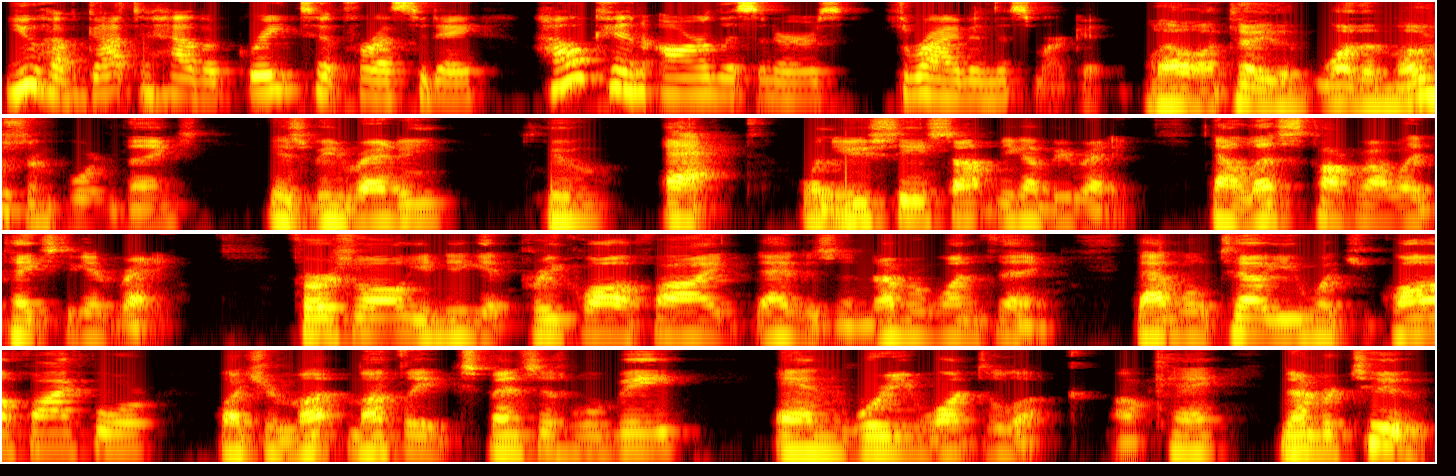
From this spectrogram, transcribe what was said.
you have got to have a great tip for us today. How can our listeners thrive in this market? Well, I'll tell you that one of the most important things is be ready to act. When you mm-hmm. see something, you got to be ready. Now, let's talk about what it takes to get ready. First of all, you need to get pre qualified. That is the number one thing. That will tell you what you qualify for, what your mo- monthly expenses will be, and where you want to look. Okay. Number two,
